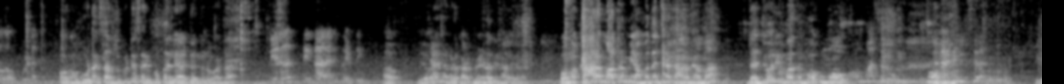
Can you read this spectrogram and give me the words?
ఒక పూట ఒక పూటకి సర్దుకుంటే సరిపోతుంది అంటుంది అనమాట ఎవరైనా కూడా కడుపు నిండా తినాలి కదా. బొమ్మ కారం మాత్రం మీ అమ్మ దంచిన కారమే అమ్మ. దాని జోలికి మాత్రం పోకుమో అసలు ఇక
